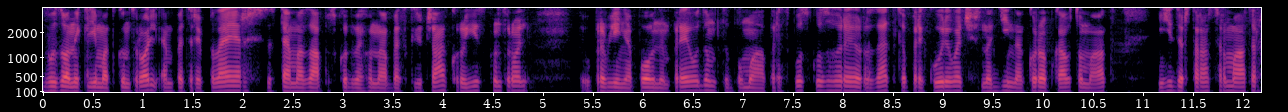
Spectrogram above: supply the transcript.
Двозонний клімат-контроль, MP3 плеєр, система запуску двигуна без ключа, круїз-контроль, управління повним приводом, допомога при спуску згори, розетка, прикурювач, надійна коробка автомат, гідротрансформатор.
